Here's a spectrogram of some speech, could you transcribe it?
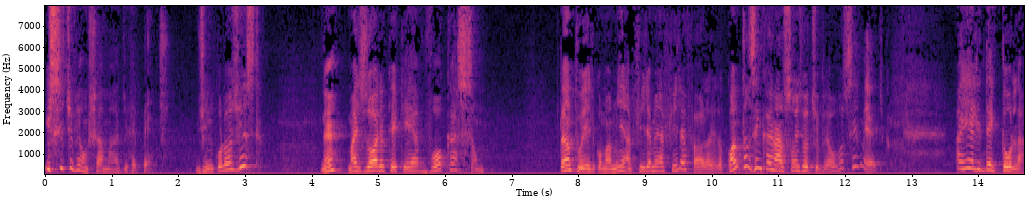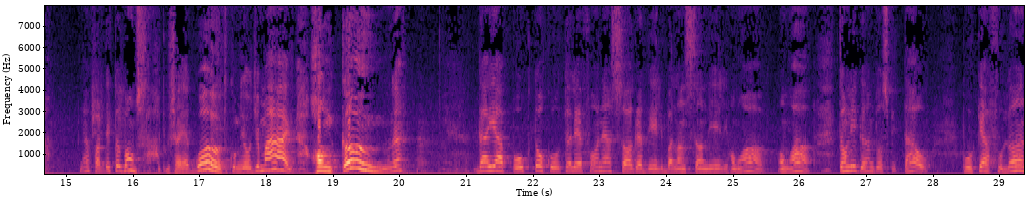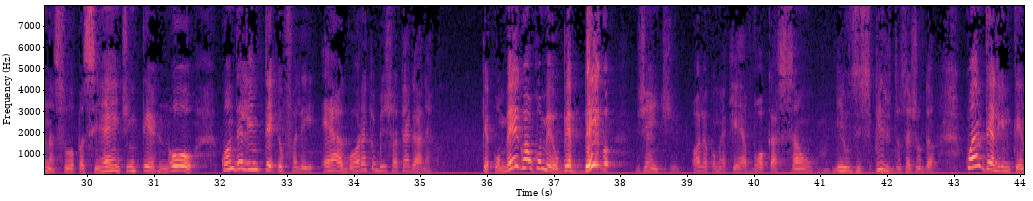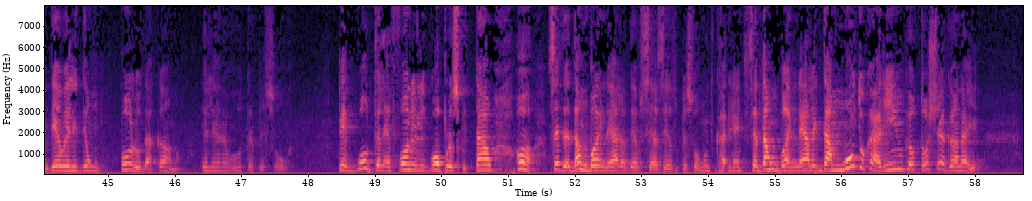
e se tiver um chamado de repente? Ginecologista. Né? Mas olha o que, que é a vocação. Tanto ele como a minha filha, minha filha fala, quantas encarnações eu tiver, eu vou ser médico. Aí ele deitou lá. Né? Eu falo, deitou igual um sapo, já é gordo, comeu demais, roncando, né? Daí a pouco tocou o telefone, a sogra dele balançando ele, Romualdo, Romualdo, estão ligando do hospital, porque a fulana, sua paciente, internou. Quando ele internou, eu falei, é agora que o bicho vai pegar, né? Porque comer igual comeu, beber igual... Gente, olha como é que é a vocação e os espíritos ajudando. Quando ele entendeu, ele deu um pulo da cama, ele era outra pessoa. Pegou o telefone ligou para o hospital. Ó, oh, você dá um banho nela, deve ser às vezes uma pessoa muito carente. Você dá um banho nela e dá muito carinho que eu estou chegando aí.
